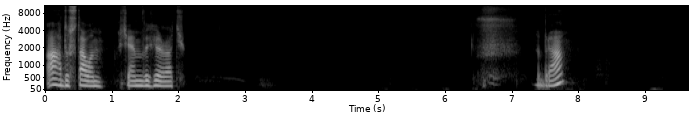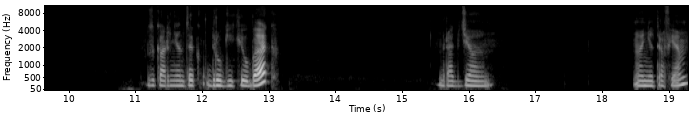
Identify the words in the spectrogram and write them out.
A, dostałem. Chciałem wychylać. Dobra. Zgarnięty drugi kubek. Dobra, gdzie on? No nie trafiłem.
